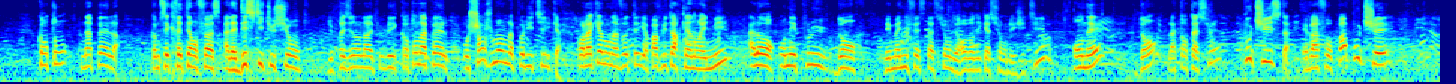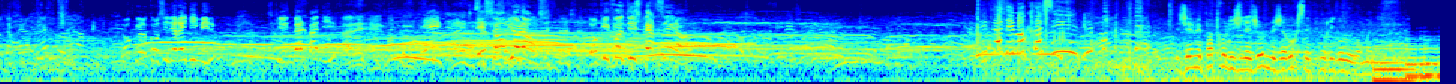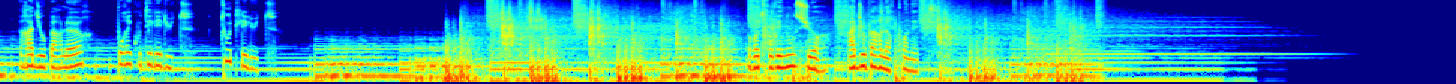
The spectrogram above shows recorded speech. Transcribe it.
quand on appelle, comme c'est crété en face, à la destitution du président de la République, quand on appelle au changement de la politique pour laquelle on a voté il n'y a pas plus tard qu'un an et demi, alors on n'est plus dans des manifestations, des revendications légitimes, on est dans la tentation putschiste. Eh ben, faut pas putcher. 10 000, ce qui est une belle manif. Et, et sans violence. Donc il faut se disperser là. Vive la démocratie J'aimais pas trop les gilets jaunes, mais j'avoue que c'est plus rigolo en manif. Radio Parleur pour écouter les luttes, toutes les luttes. Retrouvez-nous sur radioparleur.net.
